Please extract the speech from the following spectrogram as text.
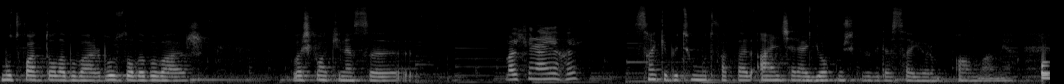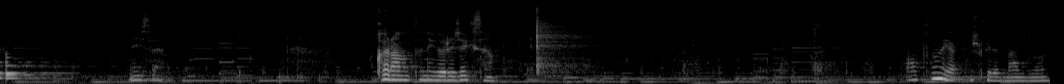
mutfak dolabı var, buzdolabı var, bulaşık makinesi, Makineyi kız. Sanki bütün mutfaklarda aynı şeyler yokmuş gibi bir de sayıyorum. Allah'ım ya. Neyse. Karanlıkta ne göreceksem. Altını yakmış mıydım ben bunun?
